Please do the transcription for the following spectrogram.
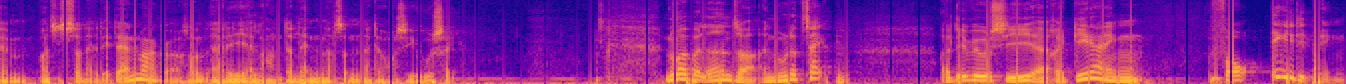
Øhm, og sådan er det i Danmark, og sådan er det i alle andre lande, og sådan er det også i USA. Nu er balladen så, at nu er der tab. Og det vil jo sige, at regeringen får ikke de penge,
